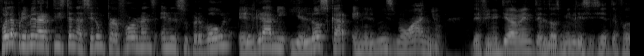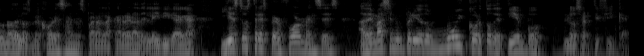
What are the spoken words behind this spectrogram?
Fue la primera artista en hacer un performance en el Super Bowl, el Grammy y el Oscar en el mismo año. Definitivamente el 2017 fue uno de los mejores años para la carrera de Lady Gaga y estos tres performances, además en un periodo muy corto de tiempo, lo certifican.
